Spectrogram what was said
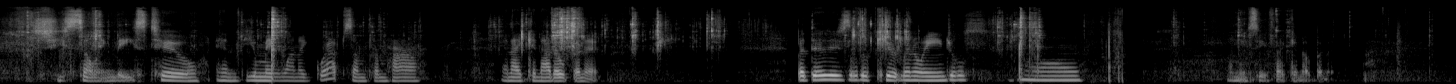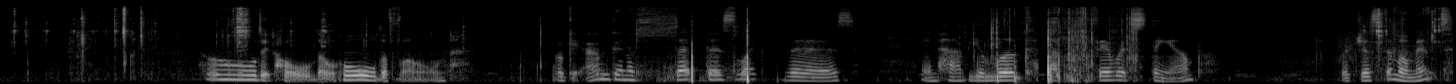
she's selling these too. And you may want to grab some from her and I cannot open it. But they're these little cute little angels. Oh. Let me see if I can open it. Hold it, hold the hold the phone. Okay, I'm gonna set this like this and have you look at my favorite stamp for just a moment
